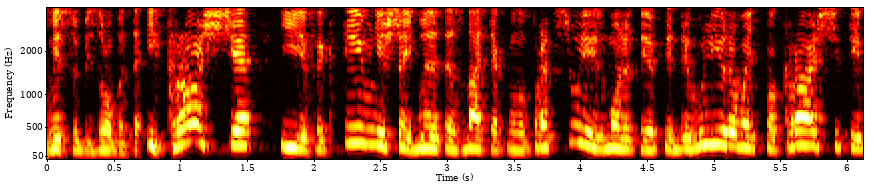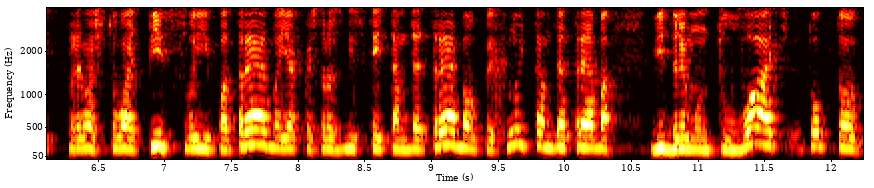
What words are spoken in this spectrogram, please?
ви собі зробите і краще, і ефективніше, і будете знати, як воно працює, і зможете його підрегулювати, покращити, прилаштувати під свої потреби, якось розмістити там, де треба, впихнути там, де треба, відремонтувати. Тобто,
